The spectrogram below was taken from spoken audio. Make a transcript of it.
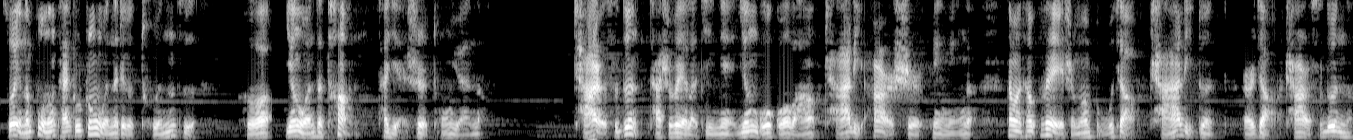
所以呢，不能排除中文的这个“屯”字和英文的 “town”。它也是同源的。查尔斯顿，它是为了纪念英国国王查理二世命名的。那么它为什么不叫查理顿，而叫查尔斯顿呢？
